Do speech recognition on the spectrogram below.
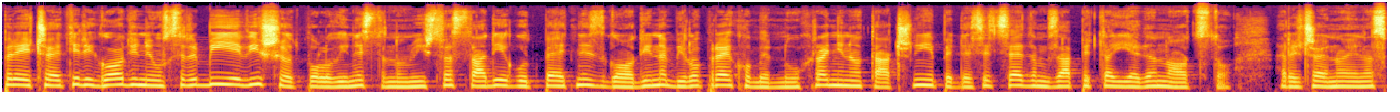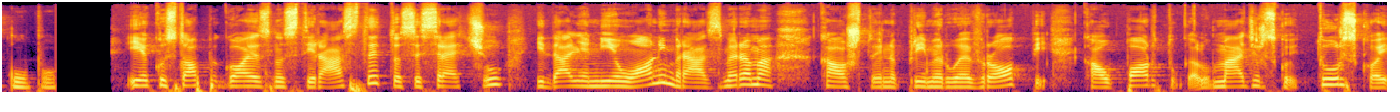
Pre četiri godine u Srbiji je više od polovine stanovništva starijeg od 15 godina bilo prekomerno uhranjeno, tačnije 57,1%, rečeno je na skupu. Iako stopa gojaznosti raste, to se sreću i dalje nije u onim razmerama kao što je na primjer u Evropi, kao u Portugalu, Mađarskoj, Turskoj,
